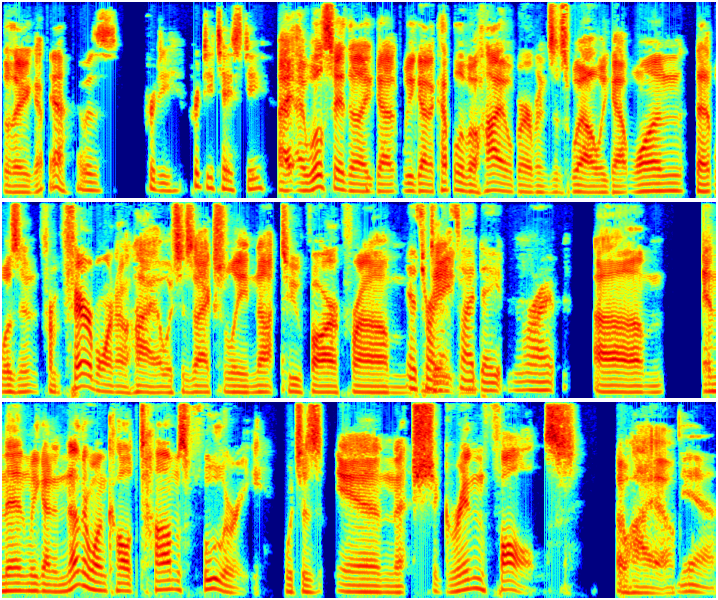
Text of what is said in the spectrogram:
So there you go. Yeah, it was pretty pretty tasty. I, I will say that I got we got a couple of Ohio bourbons as well. We got one that was in from Fairborn, Ohio, which is actually not too far from It's right Dayton. outside Dayton, right? Um, and then we got another one called Tom's Foolery, which is in Chagrin Falls, Ohio. Yeah,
